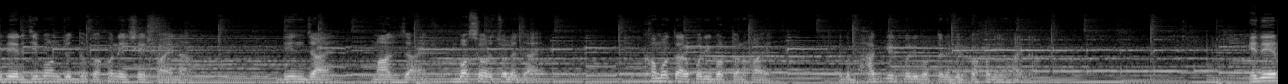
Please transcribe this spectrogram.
এদের জীবন যুদ্ধ কখনোই শেষ হয় না। দিন যায়, মাস যায়, বছর চলে যায়। ক্ষমতার পরিবর্তন হয়, কিন্তু ভাগ্যের পরিবর্তন এদের কখনোই হয় না। এদের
